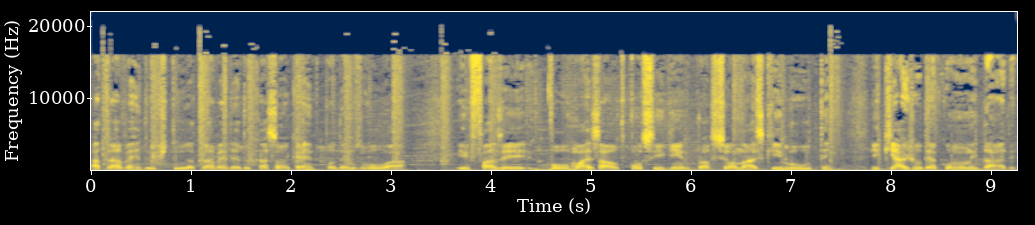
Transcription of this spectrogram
através do estudo, através da educação é que a gente podemos voar e fazer voos mais altos, conseguindo profissionais que lutem e que ajudem a comunidade.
